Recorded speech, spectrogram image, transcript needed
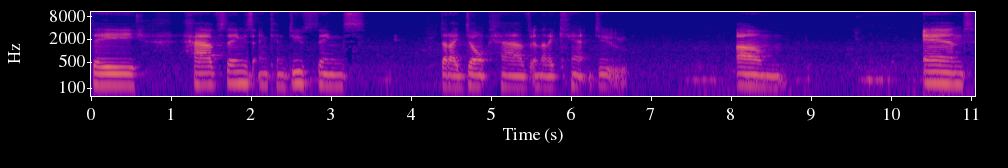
they have things and can do things that I don't have and that I can't do. Um and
